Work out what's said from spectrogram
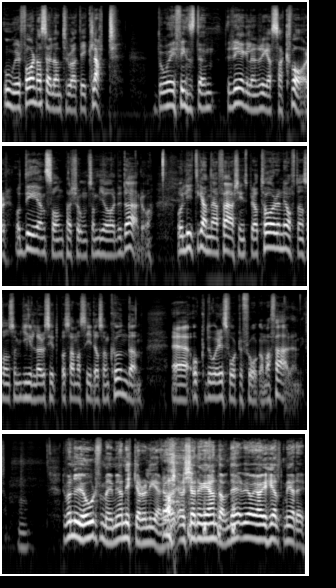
oerfarna säljaren tror att det är klart, då är, finns det en regel, en resa kvar. Och det är en sån person som gör det där då. Och lite grann affärsinspiratören är ofta en sån som gillar att sitta på samma sida som kunden. Eh, och då är det svårt att fråga om affären. Liksom. Mm. Det var nya ord för mig, men jag nickar och ler. Ja. Jag, känner igen dem. Det, jag är helt med dig.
